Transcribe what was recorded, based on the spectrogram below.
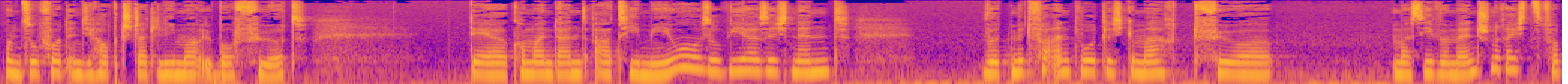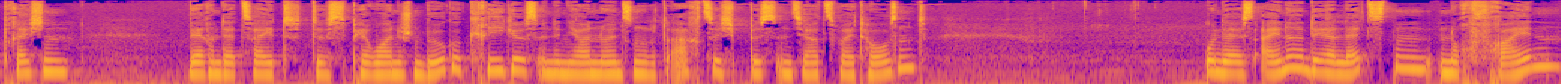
und sofort in die Hauptstadt Lima überführt. Der Kommandant Artimeo, so wie er sich nennt, wird mitverantwortlich gemacht für massive Menschenrechtsverbrechen, während der Zeit des peruanischen Bürgerkrieges in den Jahren 1980 bis ins Jahr 2000. Und er ist einer der letzten noch freien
